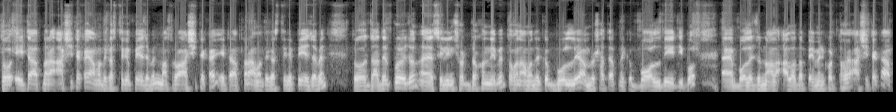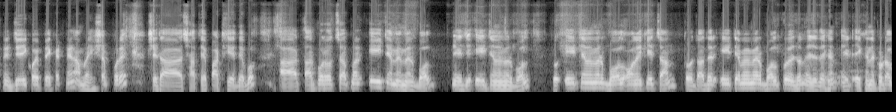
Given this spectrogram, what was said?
তো এটা আপনারা আশি টাকায় আমাদের কাছ থেকে পেয়ে যাবেন, মাত্র আশি টাকায় এটা আপনারা আমাদের কাছ থেকে পেয়ে যাবেন। তো যাদের প্রয়োজন সিলিং শট যখন নেবেন, তখন আমাদেরকে বললে আমরা সাথে আপনাকে বল দিয়ে দিব। বলের জন্য আলা- আলাদা পেমেন্ট করতে হয়, আশি টাকা। আপনি যেই কয় প্যাকেট নেন, আমরা হিসাব করে সেটা সাথে পাঠিয়ে দেব। আর তারপরে হচ্ছে আপনার এইট এম এর বল। এই যে এইট এম এর বল। তো এইট এম এর বল অনেকেই চান। তো যাদের এইট এম এর বল প্রয়োজন, এই যে দেখেন এখানে টোটাল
